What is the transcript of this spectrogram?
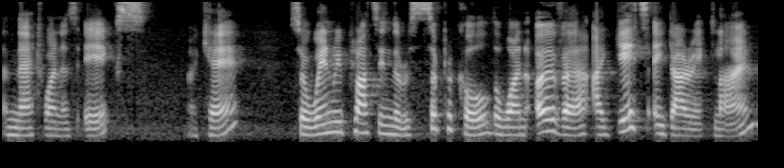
and that one as x. Okay, so when we're plotting the reciprocal, the 1 over, I get a direct line,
